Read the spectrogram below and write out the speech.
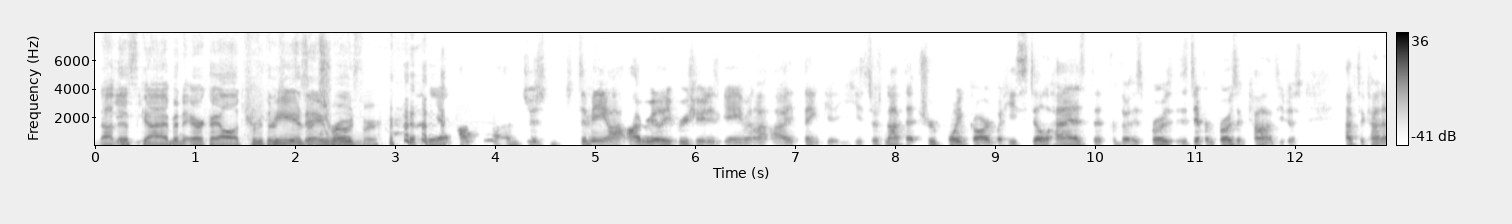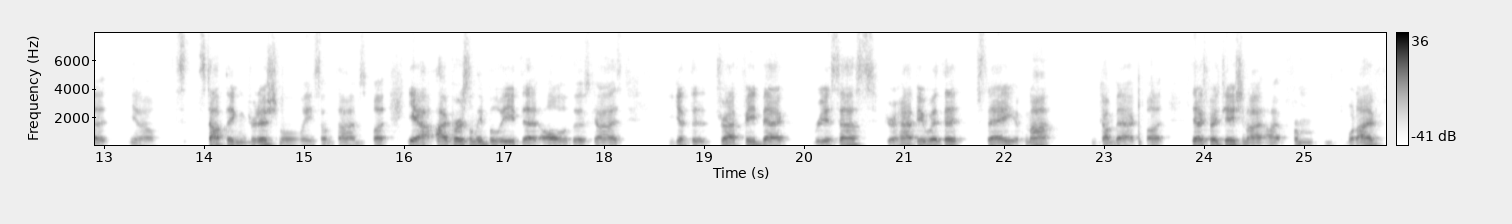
Not He- this guy. I've been Eric Ayala truther he is since a day one. truther. yeah, I, I'm just to me, I, I really appreciate his game, and I, I think he's just not that true point guard, but he still has the, the his pros, his different pros and cons. You just have to kind of you know stop thinking traditionally sometimes. But yeah, I personally believe that all of those guys, you get the draft feedback, reassess. If you're happy with it, stay. If not, you come back. But the expectation, I, I from what I've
